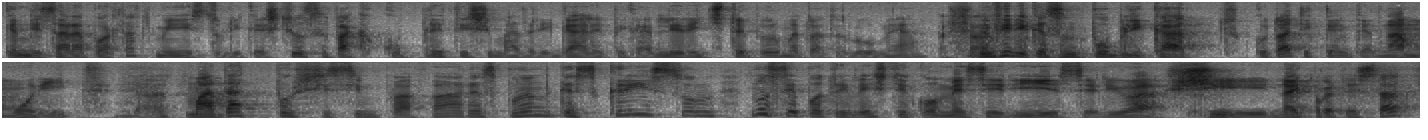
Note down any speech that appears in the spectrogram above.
Când i s-a raportat ministrului că știu să fac cuplete și madrigale Pe care le recită pe urmă toată lumea Așa? În fine că sunt publicat, cu toate că încă n-am murit Da. M-a dat pur și simplu afară Spunând că scrisul nu se potrivește cu o meserie serioasă Și n-ai protestat?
